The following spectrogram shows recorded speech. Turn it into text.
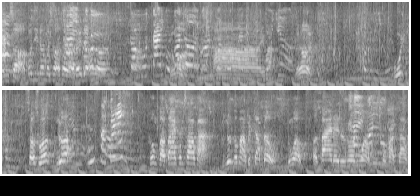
Không sợ có gì đâu mà sợ thầy ở đây đỡ rồi Còn một tay của Đúng con rồi. thôi, con tay hai ba đấy rồi cúi sâu xuống? Nữa Em úp vào tay. không vào tai không sao cả. Cái nước có vào bên trong đâu đúng không? Ở tai đây được rồi đúng không? không vào trong.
